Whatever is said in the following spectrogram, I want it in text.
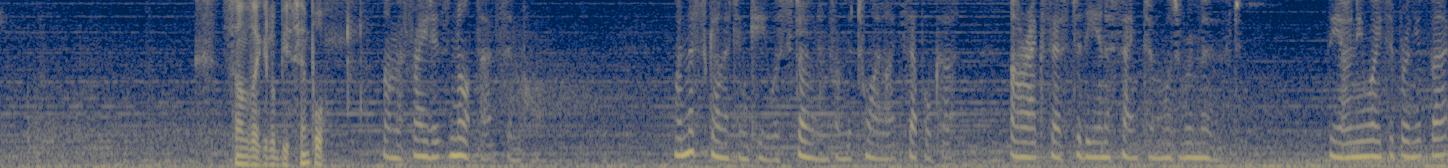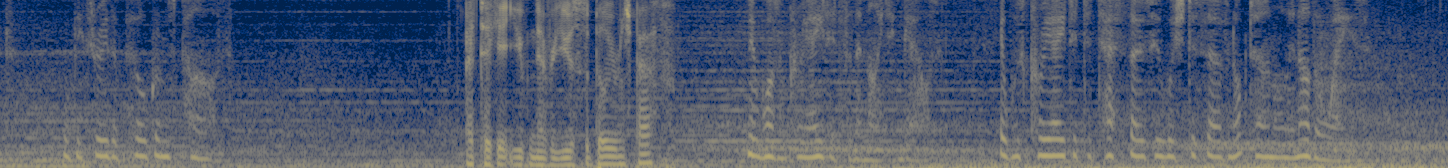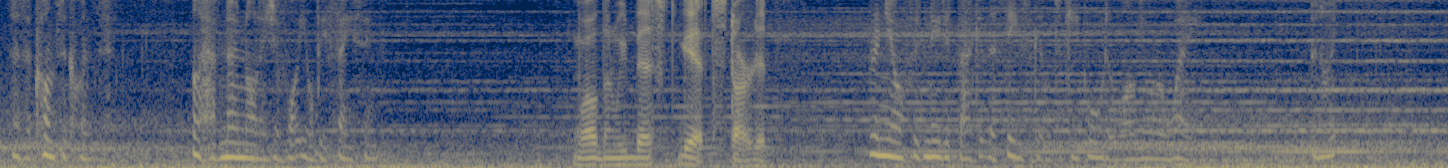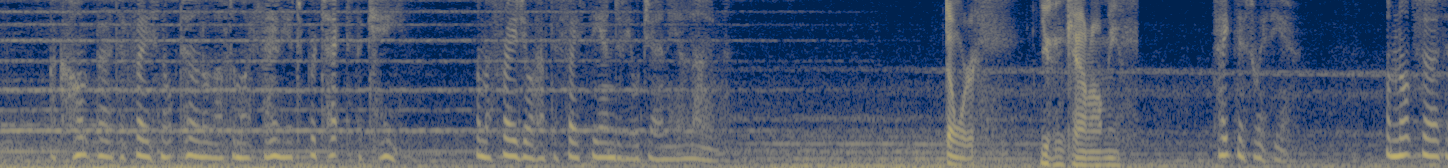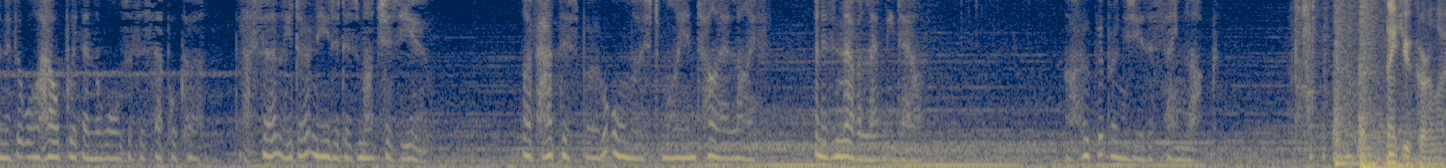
Sounds like it'll be simple. I'm afraid it's not that simple. When the skeleton key was stolen from the Twilight Sepulchre, our access to the inner sanctum was removed. The only way to bring it back will be through the Pilgrim's Path. I take it you've never used the Pilgrim's Path? It wasn't created for the Nightingales. It was created to test those who wish to serve Nocturnal in other ways. As a consequence, I have no knowledge of what you'll be facing. Well, then we'd best get started. Brynjolf is needed back at the Thieves Guild to keep order while you're away. And I... I can't bear to face Nocturnal after my failure to protect the key. I'm afraid you'll have to face the end of your journey alone. Don't worry. You can count on me. Take this with you. I'm not certain if it will help within the walls of the sepulchre, but I certainly don't need it as much as you. I've had this bow almost my entire life, and it's never let me down. I hope it brings you the same luck. Thank you, Karliah.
